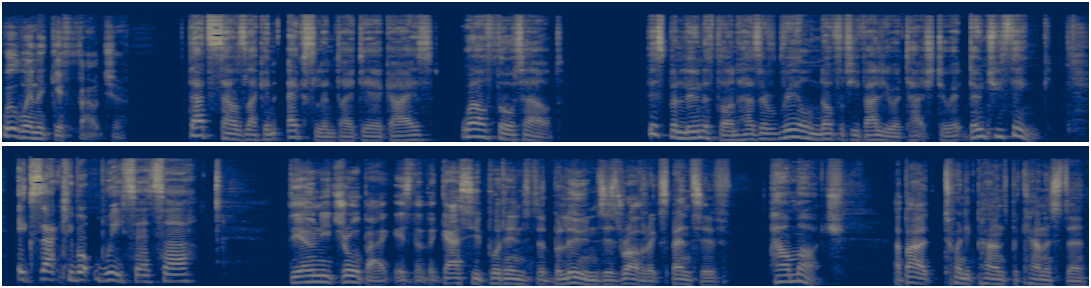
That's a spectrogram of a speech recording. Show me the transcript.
will win a gift voucher. That sounds like an excellent idea, guys. Well thought out. This balloonathon has a real novelty value attached to it, don't you think? Exactly what we said, sir. The only drawback is that the gas you put into the balloons is rather expensive. How much? About £20 per canister,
